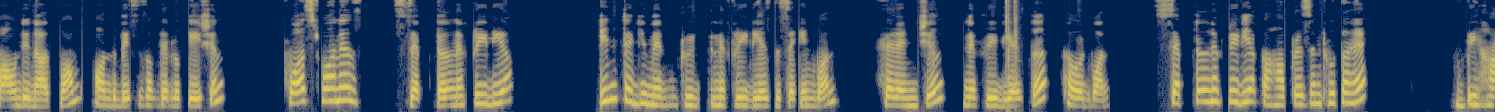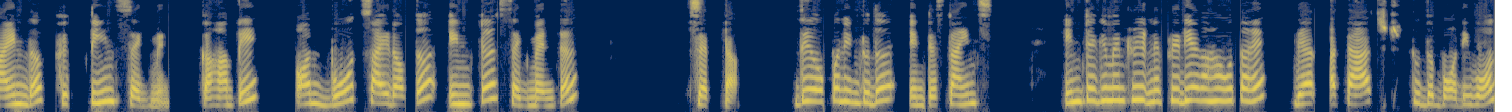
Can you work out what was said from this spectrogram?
found in earthworm on the basis of their location first one is septal nephridia nephridia is the second one pharyngeal nephridia is the third one septal nephridia कहाँ प्रेजेंट होता है? बिहाइंड द फिफ्टीन सेगमेंट कहाँ पे? On both side of the inter segmental septa they open into the intestines integumentary nephridia कहाँ होता है? They are attached to the body wall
